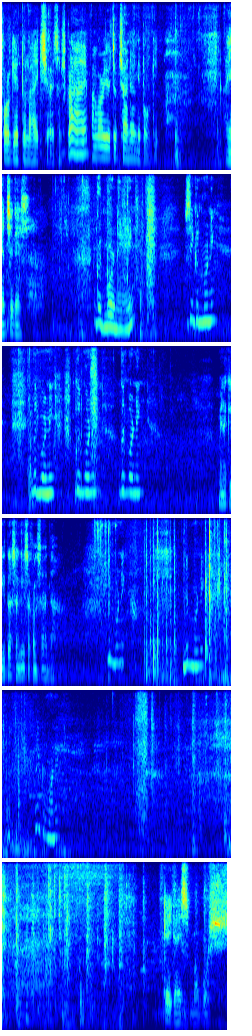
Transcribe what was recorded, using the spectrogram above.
forget to like, share, subscribe our YouTube channel ni Pogi. Ayan siya guys. Good morning. Say good morning. Good morning. Good morning. Good morning. May nakita sa guys sa kalsada. Good morning. Good morning. Hey, good morning. Okay guys, babush.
